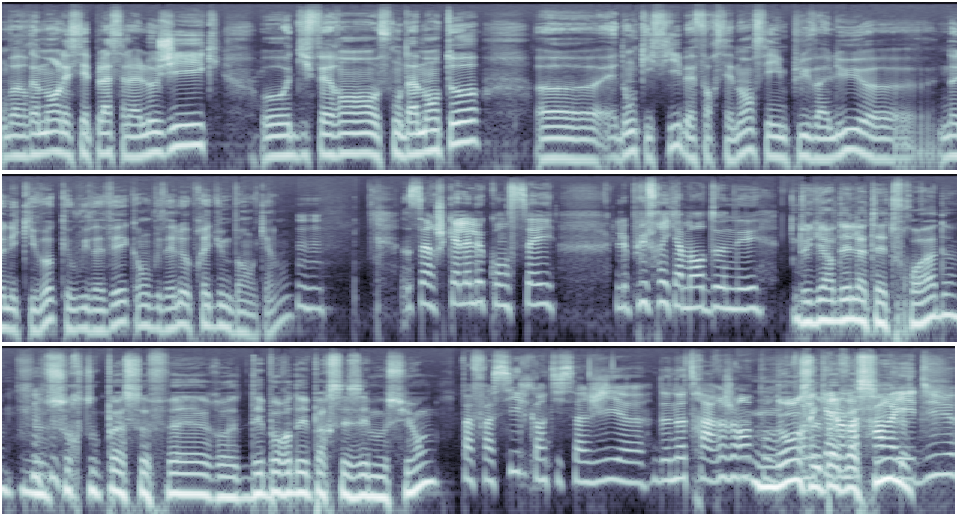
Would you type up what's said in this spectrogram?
On va vraiment laisser place à la logique, aux différents fondamentaux. Euh, et donc ici, ben, forcément, c'est une plus-value euh, non équivoque que vous avez quand vous allez auprès d'une banque. hein. Serge, quel est le conseil le plus fréquemment donné? De garder la tête froide, ne surtout pas se faire euh, déborder par ses émotions, Pas facile quand il s'agit de notre argent pour, Non, pour c'est lequel pas on a facile. travaillé dur.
